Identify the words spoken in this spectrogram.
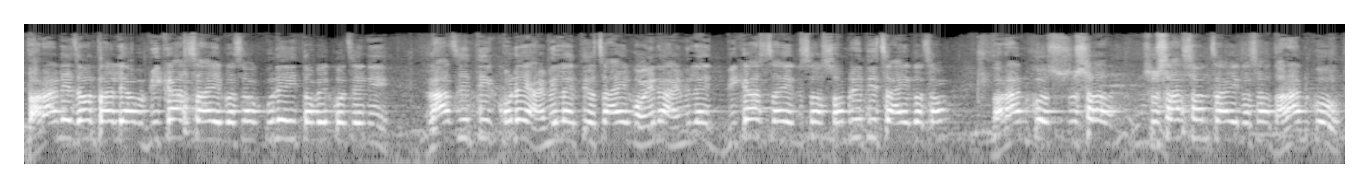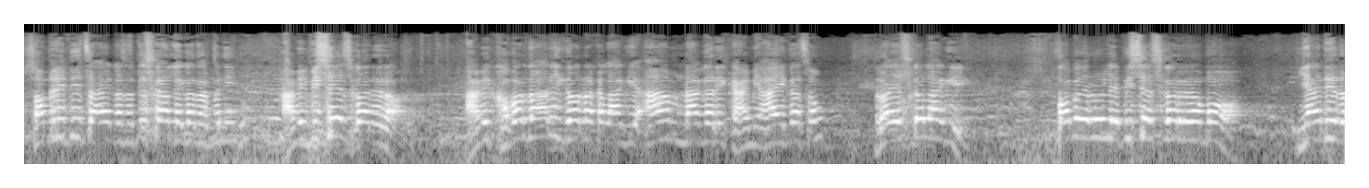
धराने जनताले अब विकास चाहेको छ। कुनै तपाईँको चाहिँ नि राजनीति कुनै हामीलाई त्यो चाहेको होइन। हामीलाई विकास चाहेको छ समृद्धि चाहेको छ। धरानको सुशा सुशासन चाहेको छ धरानको समृद्धि चाहेको छ। त्यस कारणले गर्दा पनि हामी विशेष गरेर हामी खबरदारी गर्नका लागि आम नागरिक हामी आएका छौँ। र यसको लागि तपाईँहरूले विशेष गरेर म यहाँनिर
